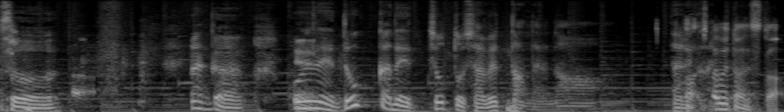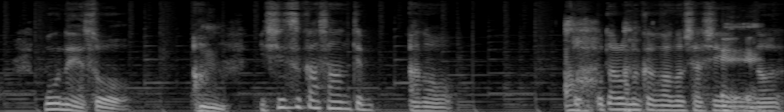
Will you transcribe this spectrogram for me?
そう。なんか、これね、どっかでちょっと喋ったんだよな。あ、誰かに。食べたんですか？もうね、そう。あうん石塚さんって、あの、あ小太郎の加賀の写真の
